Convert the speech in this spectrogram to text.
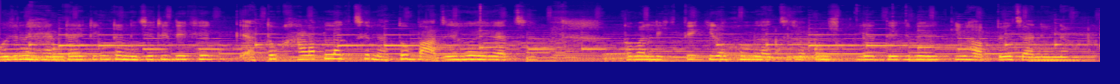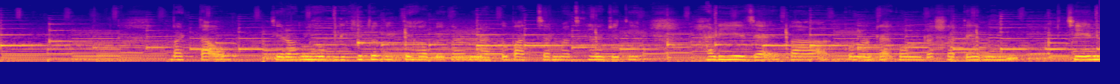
ওই জন্য হ্যান্ডরাইটিংটা নিজেরই দেখে এত খারাপ লাগছে না, এত বাজে হয়ে গেছে। তোমার লিখতেই কীরকম লাগছে, যখন স্কুলের দেখবে কী ভাববে জানি না। বাট তাও যেরকমই হোক লিখে তো দিতে হবে, কারণ এত বাচ্চার মাঝখানে যদি হারিয়ে যায় বা কোনোটা, কোনোটার সাথে চেঞ্জ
